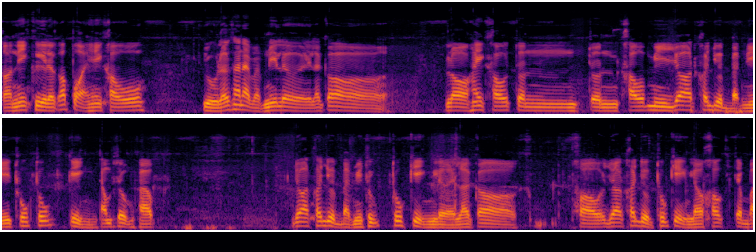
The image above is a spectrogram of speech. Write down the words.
ตอนนี้คือเราก็ปล่อยให้เขาอยู่ลักษณะแบบนี้เลย แล้วก็รอให้เขาจนจนเขามียอดเขาหยุดแบบนี้ทุกๆกิ่งท่านผู้ชมครับ ยอดเขาหยุดแบบนี้ทุกทุกกิ่งเลย แล้วก็ พอยอดเขาหยุดทุกกิ่งแล้วเขาจะใบ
